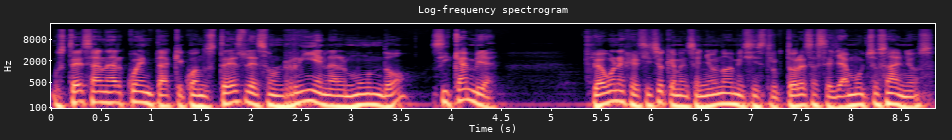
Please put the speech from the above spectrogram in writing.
ustedes van a dar cuenta que cuando ustedes le sonríen al mundo, sí cambia. Yo hago un ejercicio que me enseñó uno de mis instructores hace ya muchos años,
